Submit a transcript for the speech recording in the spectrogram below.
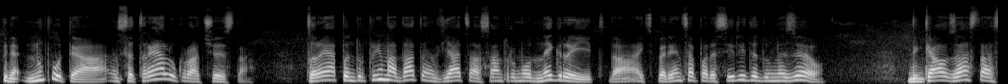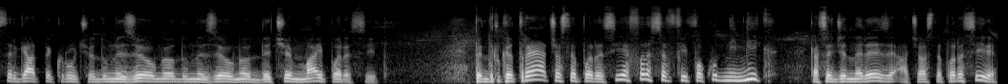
Bine, nu putea, însă trăia lucrul acesta. Trăia pentru prima dată în viața sa într-un mod negrăit, da? experiența părăsirii de Dumnezeu. Din cauza asta a strigat pe cruce, Dumnezeu meu, Dumnezeu meu, de ce mai părăsit? Pentru că trăia această părăsire fără să fi făcut nimic ca să genereze această părăsire.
